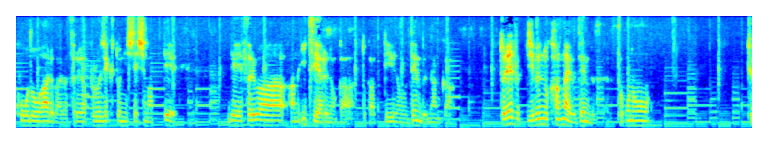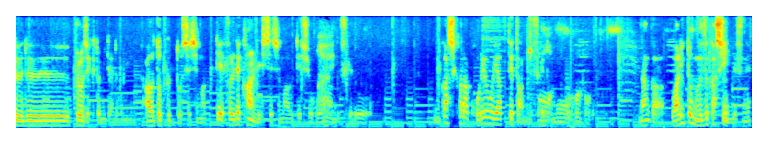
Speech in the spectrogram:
行動がある場合は、それはプロジェクトにしてしまって、で、それはあのいつやるのかとかっていうのを全部なんか、とりあえず自分の考えを全部、そこの To Do プロジェクトみたいなところにアウトプットしてしまって、それで管理してしまうっていう手法なんですけど、昔からこれをやってたんですけども。なんか割と難しいんですね。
